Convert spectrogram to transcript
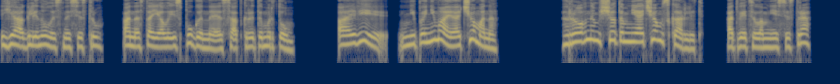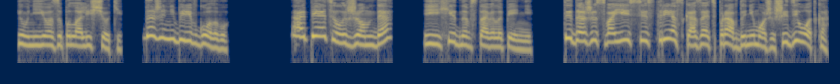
Я оглянулась на сестру. Она стояла испуганная, с открытым ртом. «Айви, не понимаю, о чем она?» «Ровным счетом ни о чем, Скарлетт», — ответила мне сестра, и у нее запылали щеки. «Даже не бери в голову». «Опять лжем, да?» — и ехидно вставила Пенни. «Ты даже своей сестре сказать правду не можешь, идиотка!»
